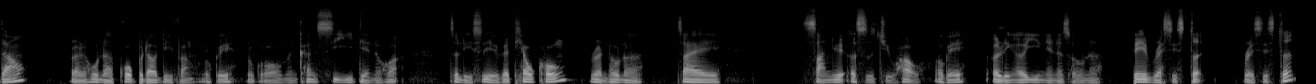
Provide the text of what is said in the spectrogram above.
down，然后呢过不到地方。OK，如果我们看细一点的话，这里是有一个跳空，然后呢，在三月二十九号，OK，二零二一年的时候呢，被 resisted，resisted，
